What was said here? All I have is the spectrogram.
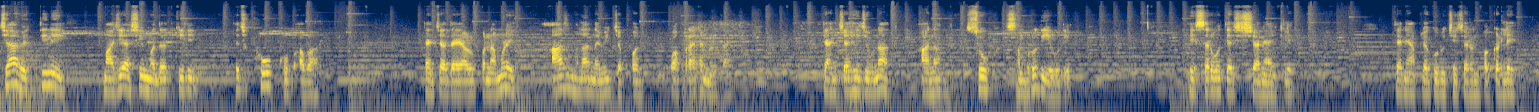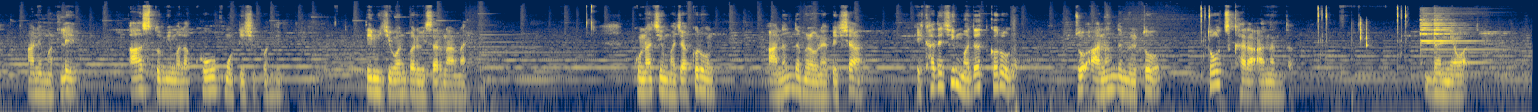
ज्या व्यक्तीने माझी अशी मदत केली त्याचे खूप खूप आभार. त्यांच्या दयाळूपणामुळे आज मला नवीन चप्पल वापरायला मिळत आहे. त्यांच्याही जीवनात आनंद सुख समृद्धी येऊ दे. हे सर्व त्या शिष्याने ऐकले. त्याने आपल्या गुरुचे चरण पकडले आणि म्हटले आज तुम्ही मला खूप मोठी शिकवण दिली. ती मी जीवनभर विसरणार नाही. कुणाची मजा करून आनंद मिळवण्यापेक्षा एखाद्याची मदत करून जो आनंद मिळतो तोच खरा आनंद. धन्यवाद.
